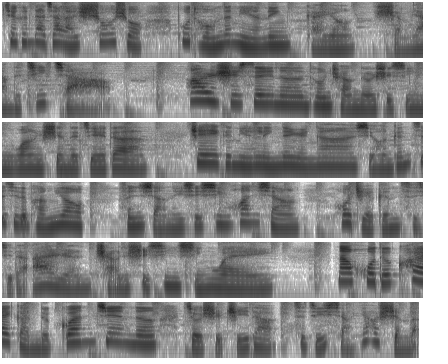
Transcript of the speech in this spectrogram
就跟大家来说说，不同的年龄该用什么样的技巧。二十岁呢，通常都是性欲旺盛的阶段。这个年龄的人啊，喜欢跟自己的朋友分享那些性幻想，或者跟自己的爱人尝试性行为。那获得快感的关键呢，就是知道自己想要什么，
